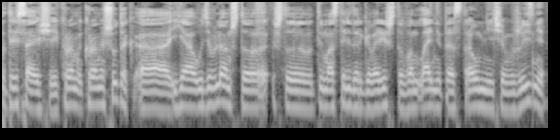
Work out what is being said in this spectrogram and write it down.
Потрясающе. И кроме, кроме шуток, э, я удивлен, что, что ты, Мастридер, говоришь, что в онлайне ты остроумнее, чем в жизни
